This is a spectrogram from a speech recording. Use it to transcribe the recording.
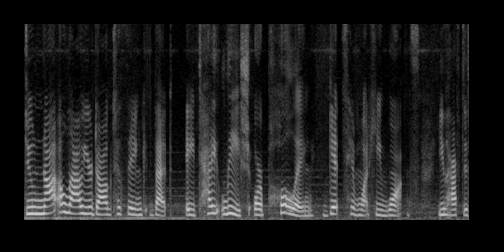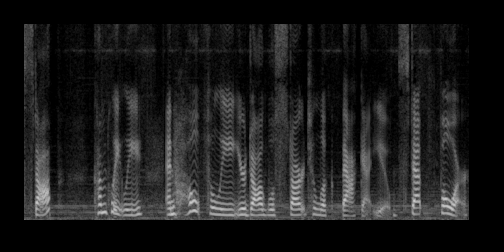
Do not allow your dog to think that a tight leash or pulling gets him what he wants. You have to stop completely and hopefully your dog will start to look back at you. Step four,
